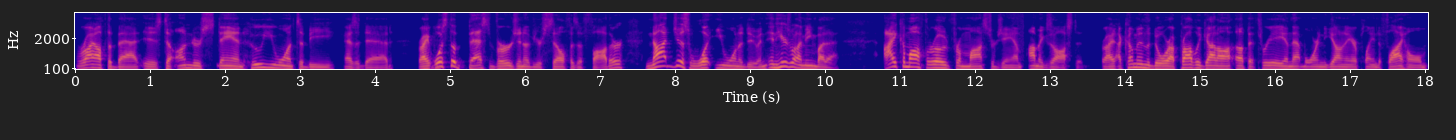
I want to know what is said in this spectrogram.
right off the bat is to understand who you want to be as a dad. Right? Mhm. What's the best version of yourself as a father? Not just what you want to do. And and here's what I mean by that. I come off the road from Monster Jam. I'm exhausted. Right? I come in the door. I probably got on, up at 3 a.m. that morning to get on an airplane to fly home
